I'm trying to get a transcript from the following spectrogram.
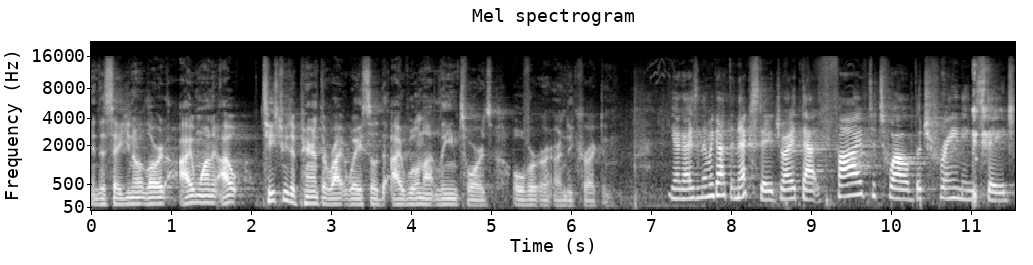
And to say, you know, Lord, I want to, teach me to parent the right way so that I will not lean towards over or under correcting. Yeah, guys, and then we got the next stage, right? That 5 to 12, the training stage.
